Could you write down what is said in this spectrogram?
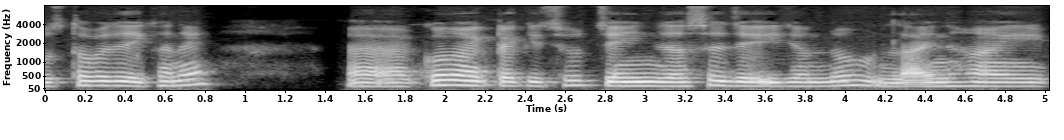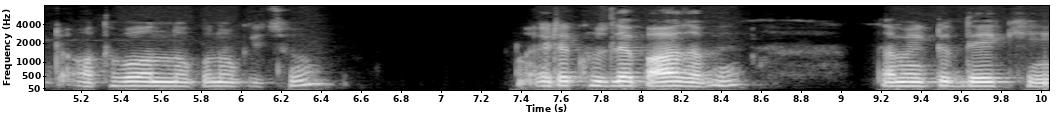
বুঝতে হবে যে এখানে কোনো একটা কিছু চেঞ্জ আছে যে এই জন্য লাইন হাইট অথবা অন্য কোনো কিছু, এটা খুঁজলে পাওয়া যাবে। তো আমি একটু দেখি।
